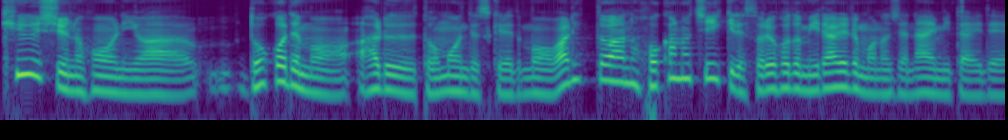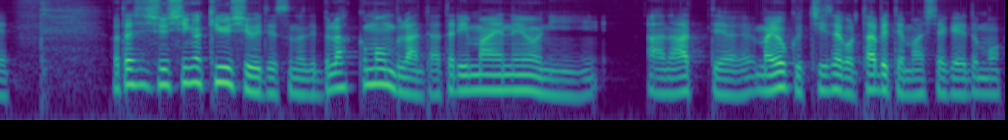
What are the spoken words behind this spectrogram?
九州の方にはどこでもあると思うんですけれども、割とあの他の地域でそれほど見られるものじゃないみたいで、私出身が九州ですので、ブラックモンブランって当たり前のようにあのあって、まあ、よく小さい頃食べてましたけれども、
